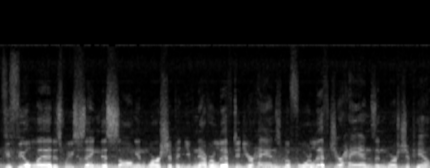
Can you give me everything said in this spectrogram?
If you feel led as we sing this song in worship and you've never lifted your hands before, lift your hands and worship Him.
